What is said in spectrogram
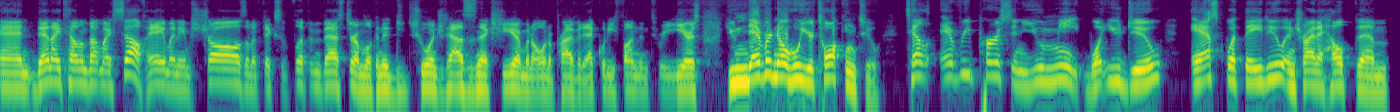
And then I tell them about myself. Hey, my name's Charles. I'm a fix and flip investor. I'm looking to do 200 houses next year. I'm going to own a private equity fund in three years. You never know who you're talking to. Tell every person you meet what you do, ask what they do, and try to help them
